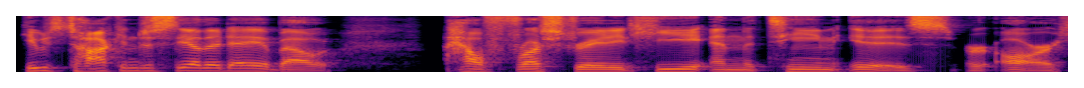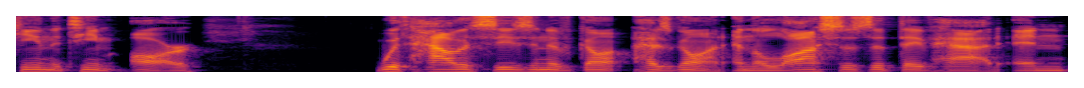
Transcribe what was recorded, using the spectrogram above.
He was talking just the other day about how frustrated he and the team is or are, he and the team are with how the season have gone has gone and the losses that they've had. And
